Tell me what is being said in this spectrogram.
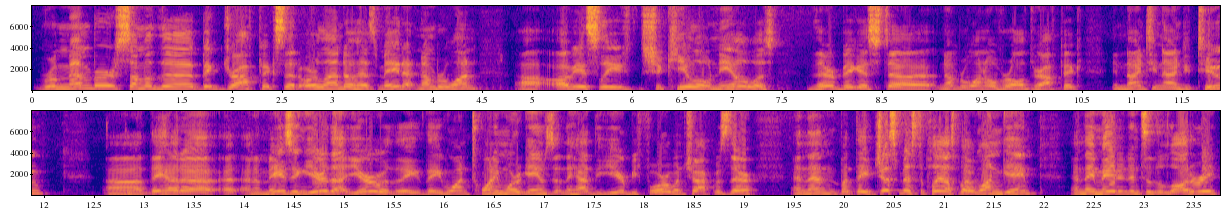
remember some of the big draft picks that Orlando has made at number one. Uh, obviously, Shaquille O'Neal was their biggest uh, number one overall draft pick in 1992. Uh, they had a, a- an amazing year that year. They they won 20 more games than they had the year before when Chuck was there. And then, but they just missed the playoffs by one game, and they made it into the lottery,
